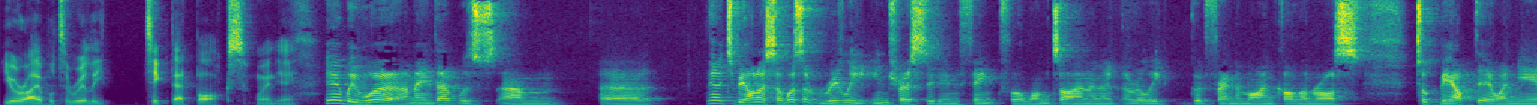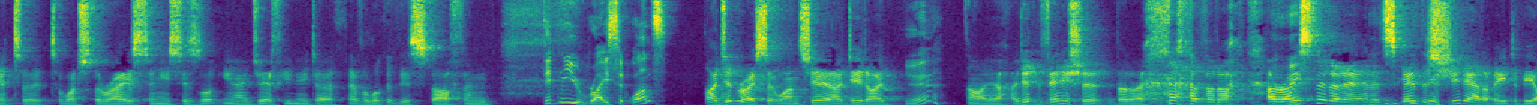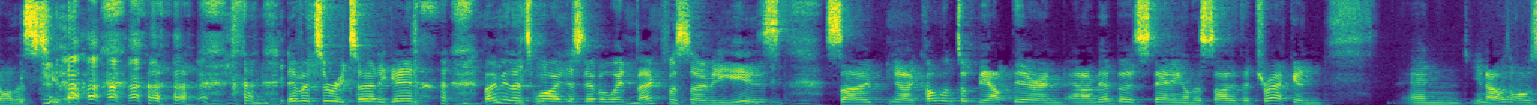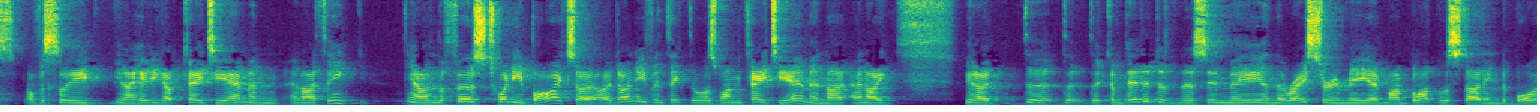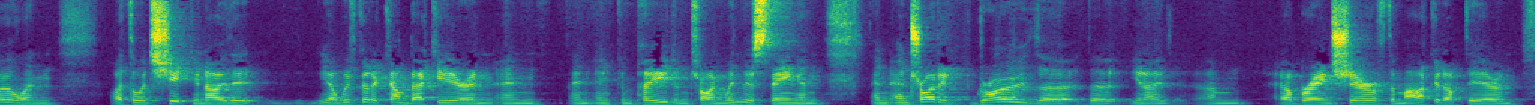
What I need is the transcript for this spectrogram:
you were able to really tick that box, weren't you? Yeah, we were. I mean, that was um, uh, you know, to be honest, I wasn't really interested in Finke for a long time, and a, a really good friend of mine, Colin Ross, took me up there one year to to watch the race, and he says, "Look, you know, Jeff, you need to have a look at this stuff." And didn't you race it once? I did race it once. Yeah, I did. I yeah. Oh yeah, I didn't finish it, but I but I, I raced it and, it and it scared the shit out of me to be honest. You know? never to return again. Maybe that's why I just never went back for so many years. So you know, Colin took me up there, and, and I remember standing on the side of the track and and you know I was obviously you know heading up KTM, and and I think you know in the first twenty bikes, I, I don't even think there was one KTM, and I and I you know, the, the, the competitiveness in me and the racer in me, my blood was starting to boil. And I thought, shit, you know, that, you know, we've got to come back here and, and, and, and compete and try and win this thing and, and, and try to grow the, the you know, um, our brand share of the market up there. And,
